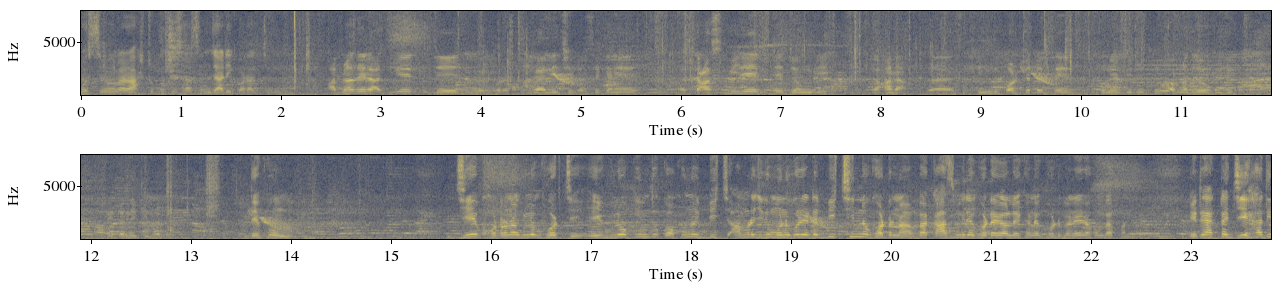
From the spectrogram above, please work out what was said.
পশ্চিমবাংলার রাষ্ট্রপতি শাসন জারি করার জন্য। আপনাদের আজকের যে র্যালি ছিল, সেখানে কাশ্মীরের যে জঙ্গি, হানা হিন্দু পর্যটকদের খুনের বিরুদ্ধেও আপনাদের অভিযোগ ছিল, সেটা নিয়ে কী বলবেন? দেখুন, যে ঘটনাগুলো ঘটছে, এইগুলো কিন্তু কখনোই বিচ, আমরা যদি মনে করি এটা বিচ্ছিন্ন ঘটনা, বা কাশ্মীরে ঘটে গেল, এখানে ঘটবে না, এরকম ব্যাপার না। এটা একটা জেহাদি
